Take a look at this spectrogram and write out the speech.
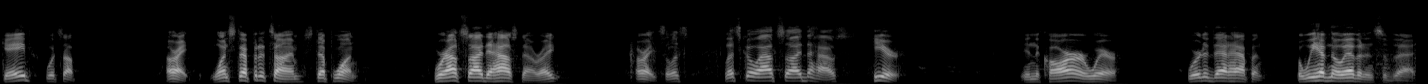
Gabe, what's up? All right, one step at a time. Step one. We're outside the house now, right? All right, so let's let's go outside the house. Here. In the car or where? Where did that happen? But we have no evidence of that.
